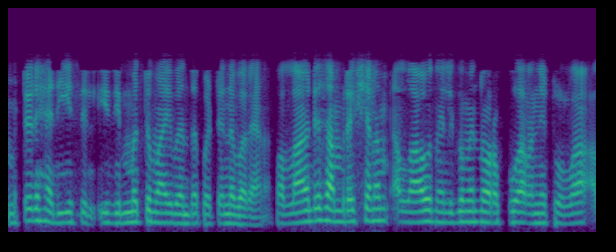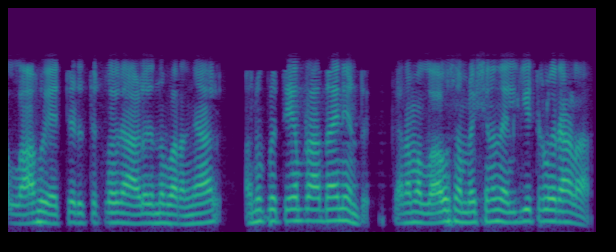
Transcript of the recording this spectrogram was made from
മറ്റൊരു ഹദീസിൽ ഈ ദിമ്മത്തുമായി ബന്ധപ്പെട്ട് തന്നെ പറയാണ് അപ്പൊ അള്ളാഹുവിന്റെ സംരക്ഷണം അള്ളാഹു നൽകുമെന്ന് ഉറപ്പ് പറഞ്ഞിട്ടുള്ള അള്ളാഹു ഏറ്റെടുത്തിട്ടുള്ള ഒരാൾ എന്ന് പറഞ്ഞാൽ അവന് പ്രത്യേകം പ്രാധാന്യമുണ്ട് കാരണം അള്ളാഹു സംരക്ഷണം നൽകിയിട്ടുള്ള ഒരാളാണ്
